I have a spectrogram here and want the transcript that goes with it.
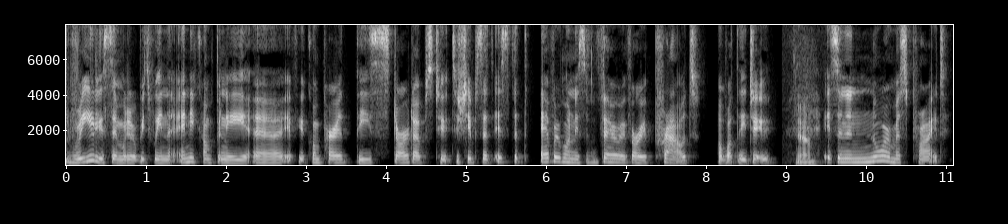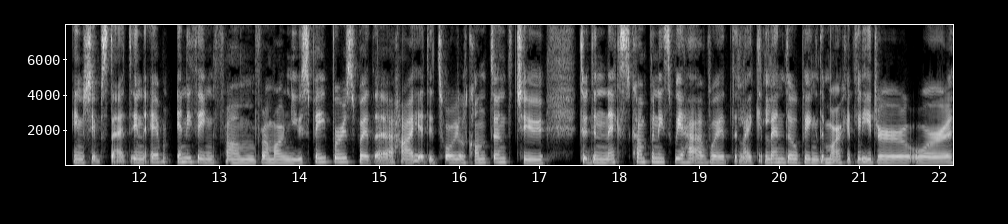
really similar between any company, uh, if you compare these startups to, to Schibsted, is that everyone is very, very proud of what they do. Yeah. It's an enormous pride in Schibsted in ev- anything from from our newspapers with a high editorial content to to the next companies we have with like Lendo being the market leader or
